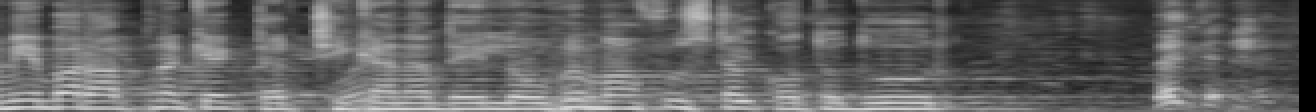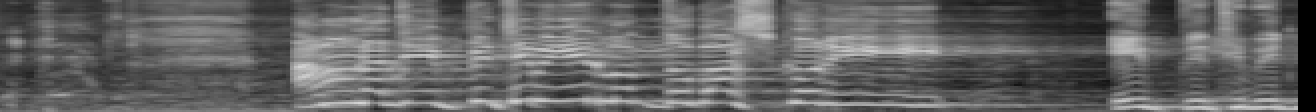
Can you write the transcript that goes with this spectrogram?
আমি এবার আপনাকে একটা ঠিকানা দেই লৌহে মাহফুজটা কত দূর? আমরা যে পৃথিবীর মধ্যে বাস করি, এই পৃথিবীর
